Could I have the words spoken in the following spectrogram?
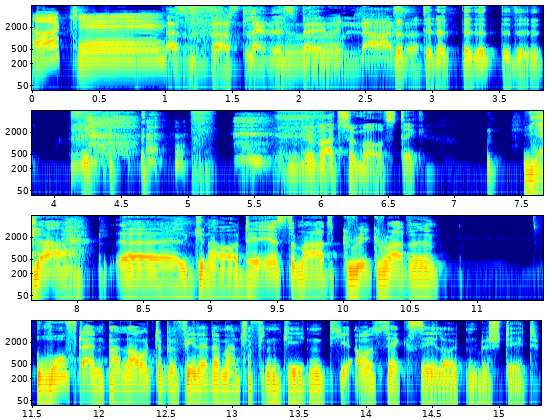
Okay. Das ist ein First-Level-Spell, du Nase. Wir warten schon mal aufs Deck. Ja, äh, genau. Der erste Mat, Greg Ruddle, ruft ein paar laute Befehle der Mannschaft entgegen, die aus sechs Seeleuten besteht.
